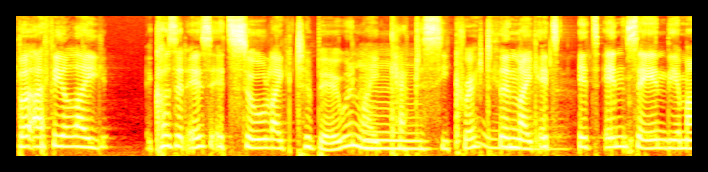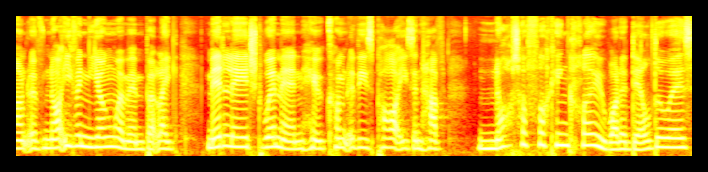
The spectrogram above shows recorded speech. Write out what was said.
But I feel like because it is, it's so like taboo and like kept a mm. secret. Then like it's it's insane the amount of not even young women, but like middle aged women who come to these parties and have not a fucking clue what a dildo is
